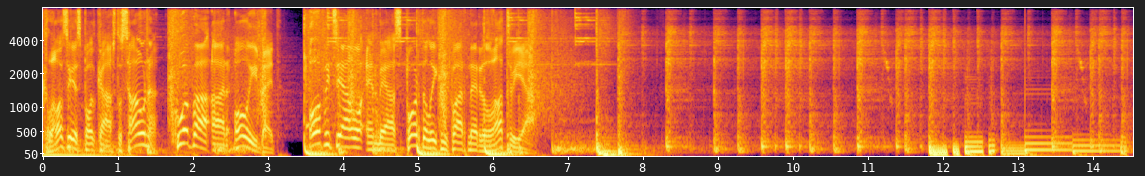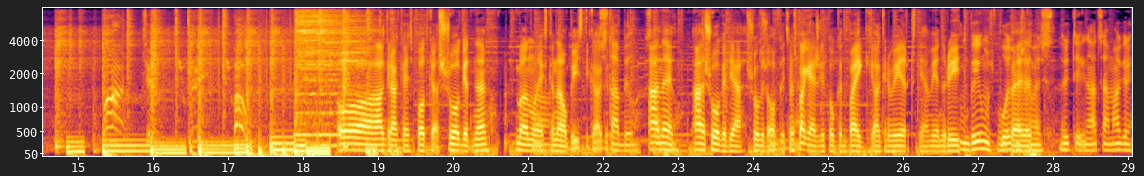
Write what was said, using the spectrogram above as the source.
Klausies podkāstu Sauna kopā ar Olivetu, oficiālo NBA sporta likuma partneri Latvijā. Agrākais podkāsts šogad, ne? Man liekas, ka nav bijis tik agri. Stabili. Ah, nē, ah, šogad, jā, šogad oficiāli. Mēs pagājušajā gadā kaut kad baigi agri ierakstījām vienu rītu, bija mums posms, Bet- ka mēs ritīgi nācām agri.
